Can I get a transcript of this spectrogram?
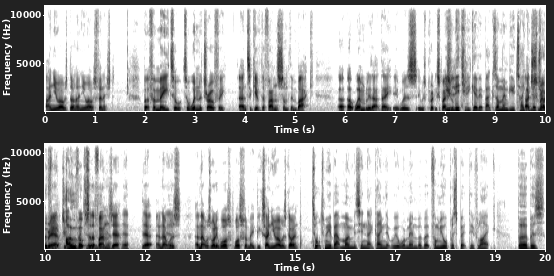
I knew I was done. I knew I was finished. But for me to to win the trophy and to give the fans something back at, at Wembley that day, it was it was pretty special. You literally gave it back because I remember you taking I just the trophy remember, yeah, just over up to, the them, fans, didn't yeah. yeah, and that Yeah. was and that was what it was was for me because I knew I was going. Talk to me about moments in that game that we all remember, but from your perspective, like Berba's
